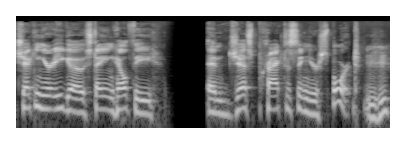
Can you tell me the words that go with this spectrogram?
checking your ego, staying healthy, and just practicing your sport. Mhm.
